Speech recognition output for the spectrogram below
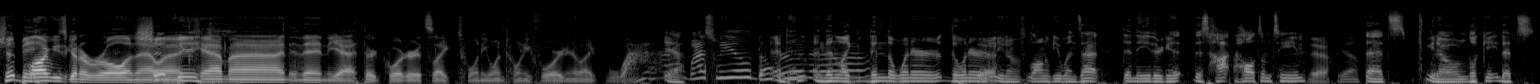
Should be. Longview's gonna roll in that Should one. be. Come on, and then yeah, third quarter it's like 21-24, and you're like, wow, Yeah. Westfield, don't. and then and then like then the winner the winner Yeah. you know if Longview wins that then they either get this hot Haltom team yeah, Yeah. that's you know looking that's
